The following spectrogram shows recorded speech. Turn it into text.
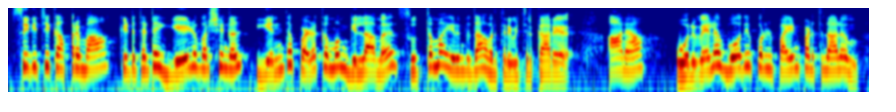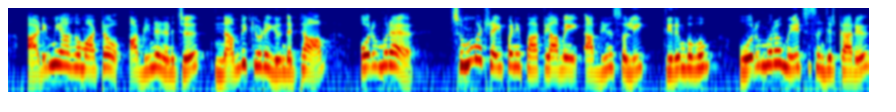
சிகிச்சைக்கு அப்புறமா கிட்டத்தட்ட ஏழு வருஷங்கள் எந்த பழக்கமும் இல்லாம சுத்தமா இருந்ததா அவர் தெரிவிச்சிருக்காரு. ஆனா ஒருவேளை போதைப் பொருள் பயன்படுத்தினாலும் அடிமையாக மாட்டோம் அப்படின்னு நினைச்சு நம்பிக்கையோட இருந்த டாம் ஒரு முறை சும்மா ட்ரை பண்ணி பார்க்கலாமே அப்படின்னு சொல்லி திரும்பவும் ஒரு முறை முயற்சி செஞ்சிருக்காரு.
